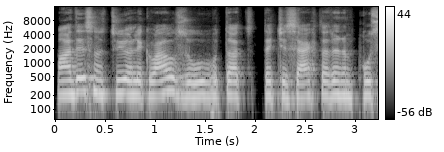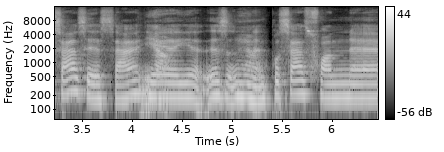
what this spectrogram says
Maar het is natuurlijk wel zo dat, dat je zegt dat het een proces is. Hè? Je, Ja. je, het is een, Ja. een proces van eh,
